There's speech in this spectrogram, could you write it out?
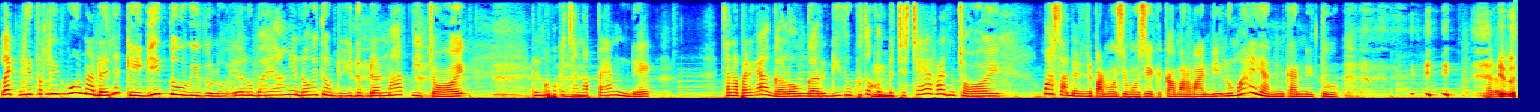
Like literally gue nadanya kayak gitu gitu loh. Ya lu bayangin dong itu hidup dan mati coy. Dan gue pakai celana pendek. Celana pendeknya agak longgar gitu. Gue takut bececeran coy. Masa dari depan mosi-mosi ke kamar mandi? Lumayan kan itu. Padahal- itu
